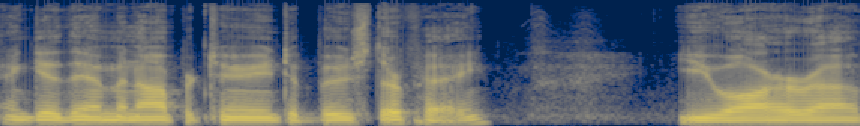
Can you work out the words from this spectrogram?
and give them an opportunity to boost their pay. You are uh,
